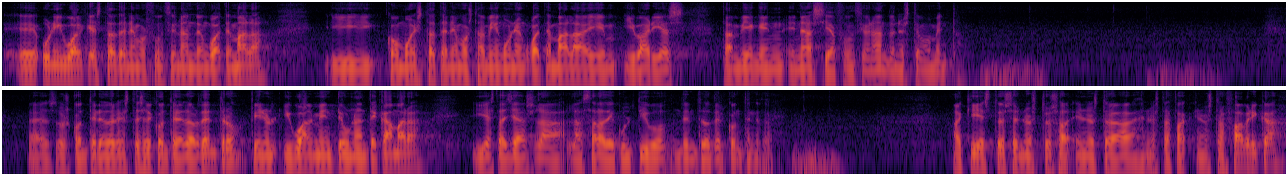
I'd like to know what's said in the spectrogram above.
Eh, una igual que esta tenemos funcionando en Guatemala y como esta tenemos también una en Guatemala y, varias también en, Asia funcionando en este momento. Los contenedores, este es el contenedor dentro, tiene igualmente una antecámara y esta ya es la, sala de cultivo dentro del contenedor. Aquí esto es en, nuestra, fábrica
